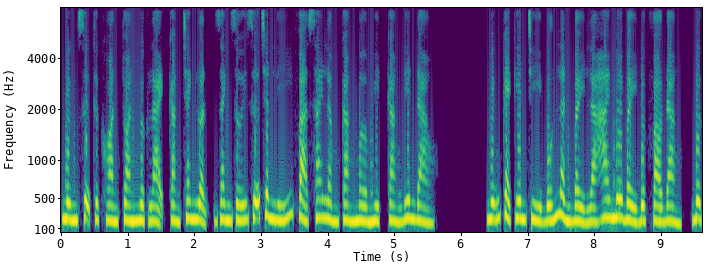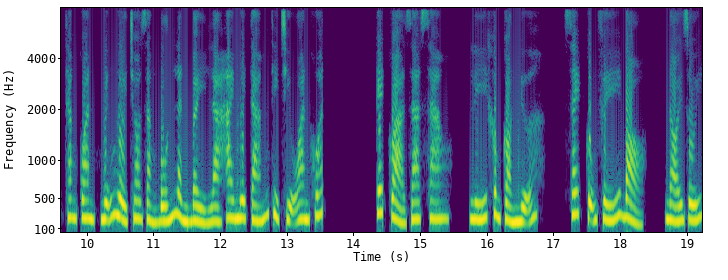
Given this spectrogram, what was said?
Nhưng sự thực hoàn toàn ngược lại càng tranh luận, ranh giới giữa chân lý và sai lầm càng mờ mịt càng điên đảo. Những kẻ kiên trì 4 lần 7 là 27 được vào đảng, được thăng quan, những người cho rằng 4 lần 7 là 28 thì chịu oan khuất. Kết quả ra sao? Lý không còn nữa. Sách cũng phế bỏ. Nói dối,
